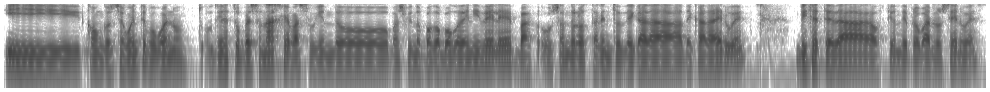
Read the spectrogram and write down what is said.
y con consecuente, pues bueno, tú tienes tu personaje, vas subiendo, vas subiendo poco a poco de niveles, vas usando los talentos de cada, de cada héroe. Blizzard te da la opción de probar los héroes,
